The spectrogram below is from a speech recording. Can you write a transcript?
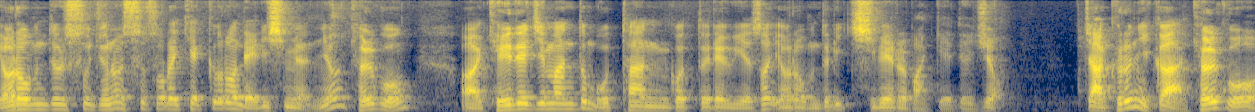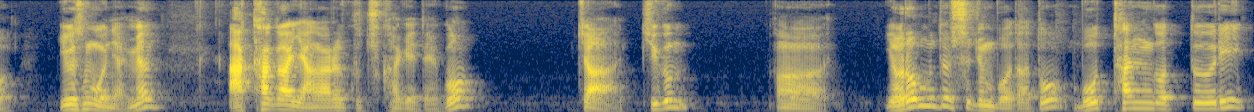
여러분들 수준을 스스로 이렇게 끌어내리시면요, 결국 어, 개 돼지만도 못한 것들에 의해서 여러분들이 지배를 받게 되죠. 자, 그러니까 결국 이것은 뭐냐면 악화가 양화를 구축하게 되고, 자, 지금 어, 여러분들 수준보다도 못한 것들이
